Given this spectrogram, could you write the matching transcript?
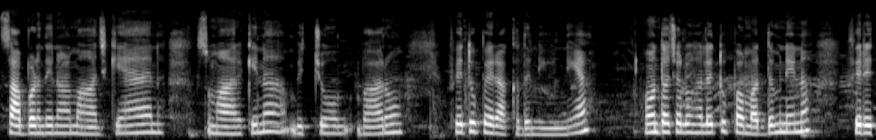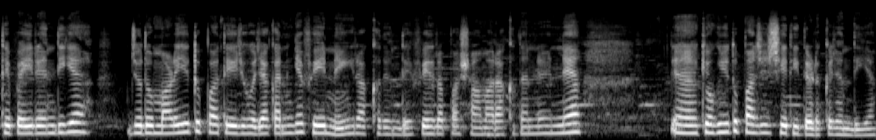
ਸਾਬਣ ਦੇ ਨਾਲ ਮਾਂਜ ਕੇ ਐਨ ਸਮਾਰ ਕੇ ਨਾ ਵਿੱਚੋਂ ਬਾਹਰੋਂ ਫਿਰ ਧੁੱਪੇ ਰੱਖ ਦਿੰਨੀ ਹੁੰਨੀ ਆ। ਹੁਣ ਤਾਂ ਚਲੋ ਹਲੇ ਧੁੱਪਾਂ ਮੱਧਮ ਨੇ ਨਾ, ਫਿਰ ਇੱਥੇ ਪਈ ਰਹਿੰਦੀ ਹੈ ਜਦੋਂ ਮਾੜੀ ਜਿਹੀ ਧੁੱਪਾਂ ਤੇਜ਼ ਹੋ ਜਾ ਕਰਨਗੀਆਂ, ਫਿਰ ਨਹੀਂ ਰੱਖ ਦਿੰਦੇ। ਫਿਰ ਆਪਾਂ ਛਾਵਾਂ ਰੱਖ ਦਿੰਦੇ ਹੁੰਦੇ ਆ ਕਿਉਂਕਿ ਇਹ ਧੁੱਪਾਂ 'ਚ ਛੇਤੀ ਤਿੜਕ ਜਾਂਦੀ ਆ।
